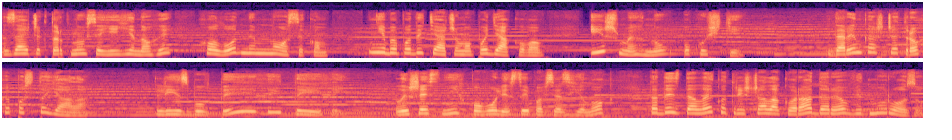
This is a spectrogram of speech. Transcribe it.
Зайчик торкнувся її ноги холодним носиком, ніби по-дитячому подякував, і шмигнув у кущі. Даринка ще трохи постояла. Ліс був тихий, тихий. Лише сніг поволі сипався з гілок, та десь далеко тріщала кора дерев від морозу.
